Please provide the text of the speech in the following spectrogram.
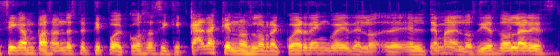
sigan pasando este tipo de cosas y que cada que nos lo recuerden, güey, de lo- de- el tema de los 10 dólares.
